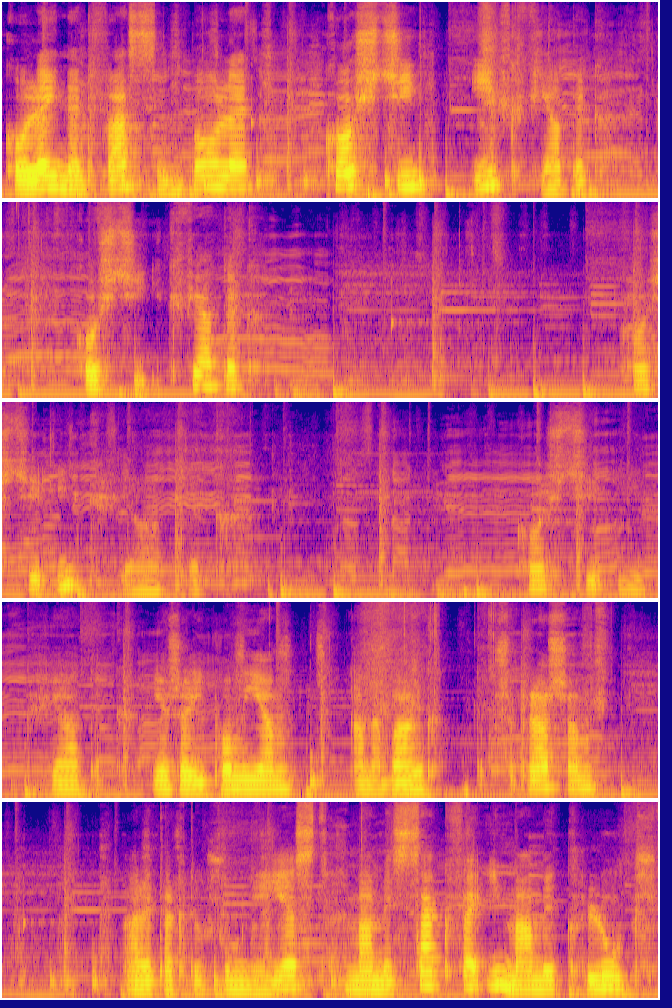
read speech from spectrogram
Kolejne dwa symbole. Kości i kwiatek. Kości i kwiatek. Kości i kwiatek. Kości i kwiatek. Jeżeli pomijam, a na bank, to przepraszam. Ale tak to już u mnie jest. Mamy sakwę i mamy klucz.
